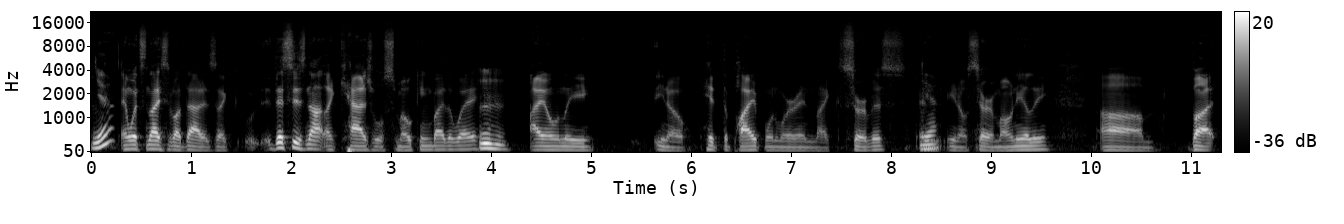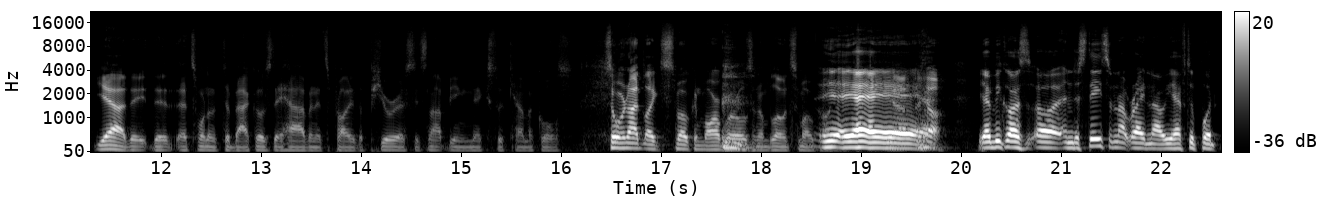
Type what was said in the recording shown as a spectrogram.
Yeah? And what's nice about that is like this is not like casual smoking, by the way. Mm-hmm. I only, you know, hit the pipe when we're in like service and Yeah. you know ceremonially. Um, but yeah, they, they, that's one of the tobaccos they have, and it's probably the purest. It's not being mixed with chemicals, so we're not like smoking Marlboros and I'm blowing smoke. Yeah, yeah, yeah, yeah. Yeah, yeah, yeah. yeah. Yeah, because uh, in the states or not right now, you have to put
